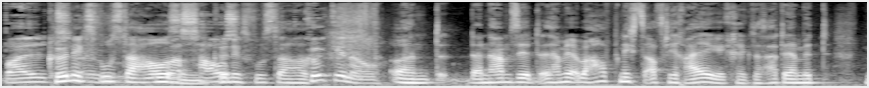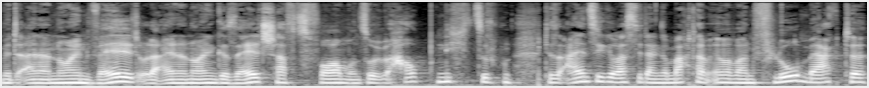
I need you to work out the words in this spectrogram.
Bald, Königs Wusterhausen. Äh, Königs Wusterhausen. Genau. Und dann haben sie, haben ja überhaupt nichts auf die Reihe gekriegt. Das hat ja mit, mit einer neuen Welt oder einer neuen Gesellschaftsform und so überhaupt nichts nichts zu tun. Das Einzige, was sie dann gemacht haben, immer waren Flohmärkte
